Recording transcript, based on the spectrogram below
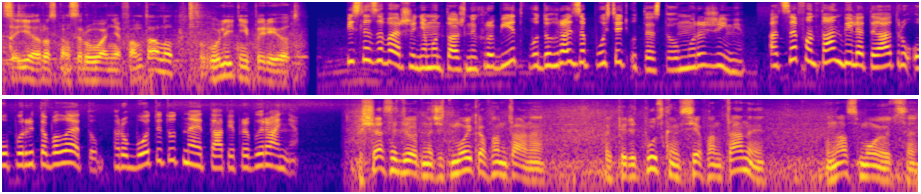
Це є розконсервування фонтану у літній період. Після завершення монтажних робіт водограй запустять у тестовому режимі. А це фонтан біля театру опери та балету. Роботи тут на етапі прибирання. Сейчас идет значит, мойка фонтана. Перед пуском все фонтаны у нас моются.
